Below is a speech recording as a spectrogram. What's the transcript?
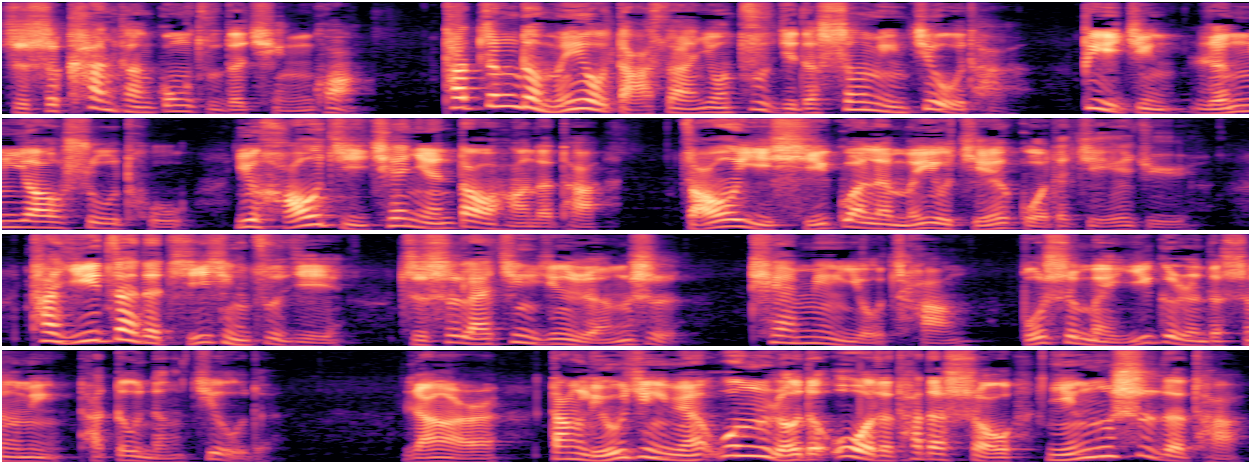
只是看看公子的情况。他真的没有打算用自己的生命救他。毕竟人妖殊途，有好几千年道行的他，早已习惯了没有结果的结局。他一再的提醒自己，只是来尽尽人事，天命有常，不是每一个人的生命他都能救的。然而。当刘静元温柔地握着他的手，凝视着他，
